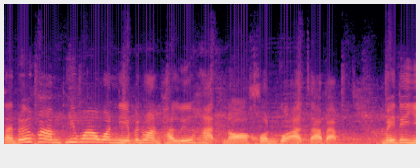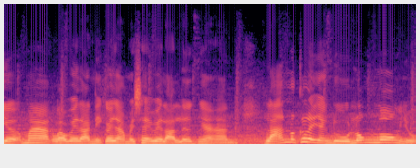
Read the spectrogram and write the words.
แต่ด้วยความที่ว่าวันนี้เป็นวันพฤหัสเนาะคนก็อาจจะแบบไม่ได้เยอะมากแล้วเวลานี้ก็ยังไม่ใช่เวลาเลิกงาน ร้านมันก็เลยยังดูโล่งๆอยู่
